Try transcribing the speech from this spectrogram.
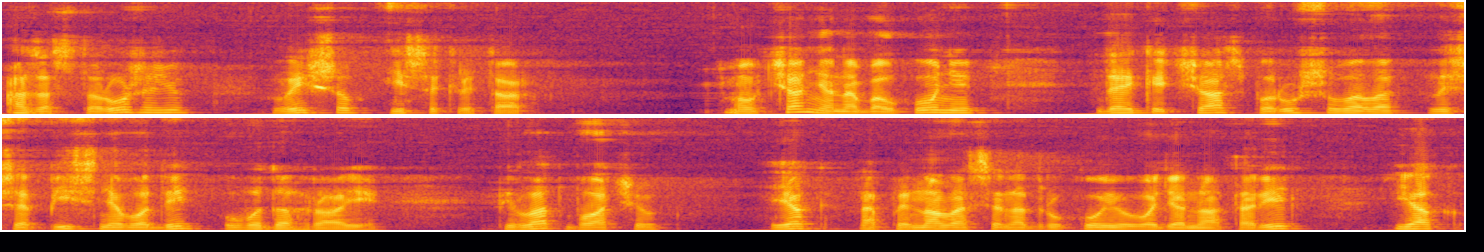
а за сторожею вийшов і секретар. Мовчання на балконі деякий час порушувала лише пісня води у водограї. Пілат бачив, як напиналася над рукою водяна таріль, як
